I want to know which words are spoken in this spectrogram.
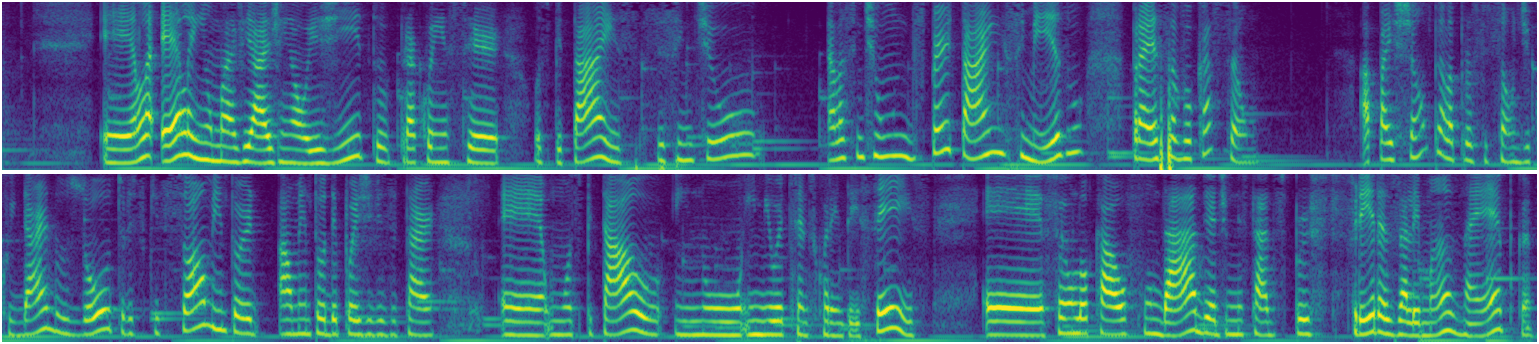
Ela, ela em uma viagem ao Egito para conhecer hospitais, se sentiu ela sentiu um despertar em si mesmo para essa vocação. A paixão pela profissão de cuidar dos outros, que só aumentou, aumentou depois de visitar é, um hospital em, no, em 1846, é, foi um local fundado e administrado por freiras alemãs na época.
